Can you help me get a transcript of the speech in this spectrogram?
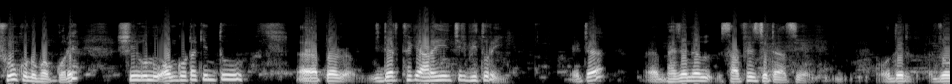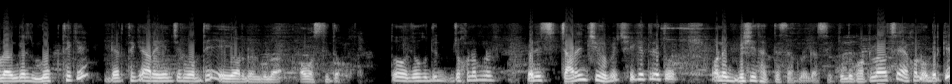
সুখ অনুভব করে, সেই অঙ্গটা কিন্তু আপনার দেড় থেকে আড়াই ইঞ্চির ভিতরেই। এটা ভ্যাজাইনাল সারফেস যেটা আছে, ওদের যৌনাঙ্গের মুখ থেকে দেড় থেকে আড়াই ইঞ্চির মধ্যে এই অর্গানগুলো অবস্থিত। তো যখন আপনার পেনিস চার ইঞ্চি হবে, সেক্ষেত্রে তো অনেক বেশি থাকতেছে আপনার কাছে। কিন্তু ঘটনা হচ্ছে এখন ওদেরকে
